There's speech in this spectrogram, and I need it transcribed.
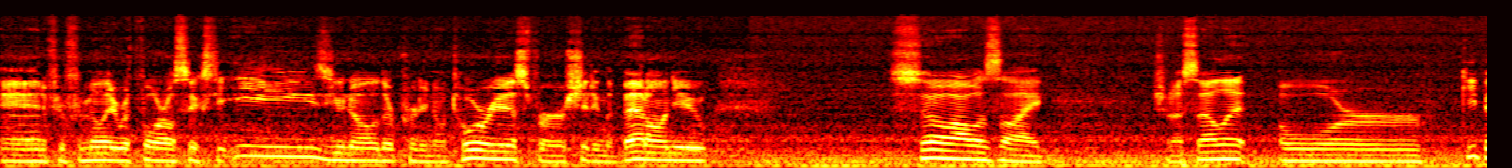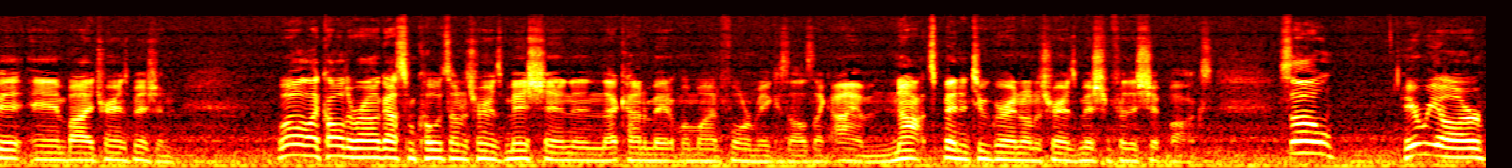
and if you're familiar with 4L60Es, you know they're pretty notorious for shitting the bed on you. So I was like, should I sell it or keep it and buy a transmission? Well, I called around, got some quotes on a transmission, and that kind of made up my mind for me because I was like, I am not spending two grand on a transmission for this shit box. So here we are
